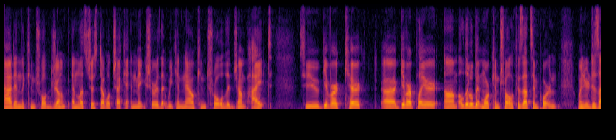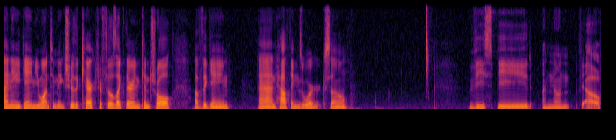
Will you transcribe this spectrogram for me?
add in the controlled jump. And let's just double check it and make sure that we can now control the jump height to give our character uh, give our player um, a little bit more control because that's important when you're designing a game. You want to make sure the character feels like they're in control of the game and how things work. So v speed unknown. Oh,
